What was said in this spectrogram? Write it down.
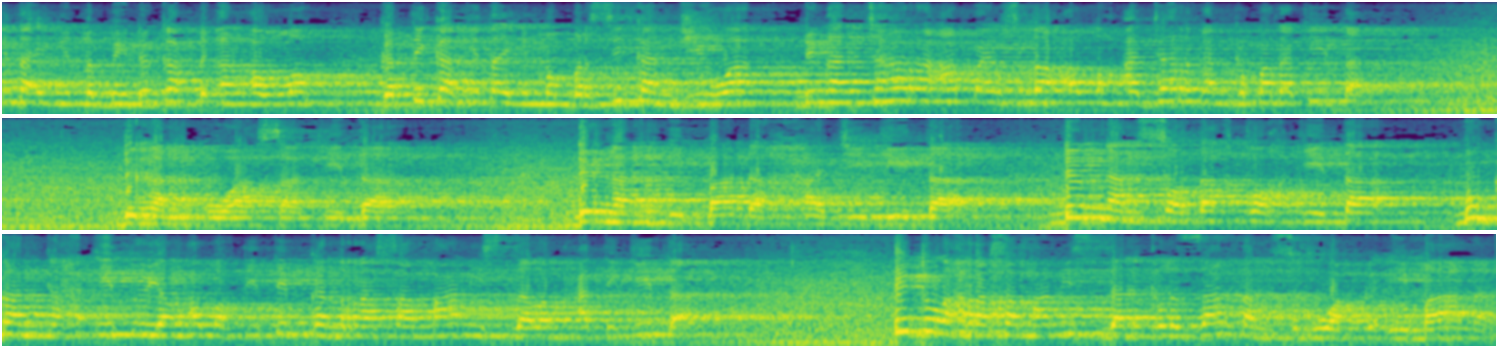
kita ingin lebih dekat dengan Allah, ketika kita ingin membersihkan jiwa dengan cara apa yang sudah Allah ajarkan kepada kita. Dengan puasa kita, dengan ibadah haji kita, dengan sodakoh kita, bukankah itu yang Allah titipkan rasa manis dalam hati kita? Itulah rasa manis dan kelezatan sebuah keimanan.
